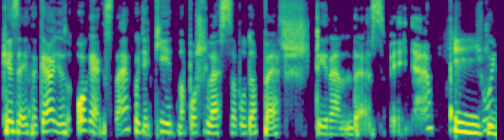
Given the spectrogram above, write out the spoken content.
képzeljétek el, hogy az OGEX-nek ugye kétnapos lesz a budapesti rendezvénye. Igen. És úgy,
